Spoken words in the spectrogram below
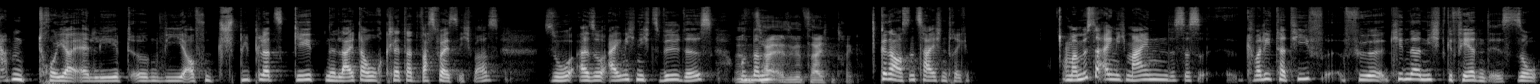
Abenteuer erlebt, irgendwie auf den Spielplatz geht, eine Leiter hochklettert, was weiß ich was. So, also eigentlich nichts Wildes. Das Und ist ein man, also Zeichentrick. Genau, ist ein Zeichentrick. Und man müsste eigentlich meinen, dass das qualitativ für Kinder nicht gefährdend ist. So,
